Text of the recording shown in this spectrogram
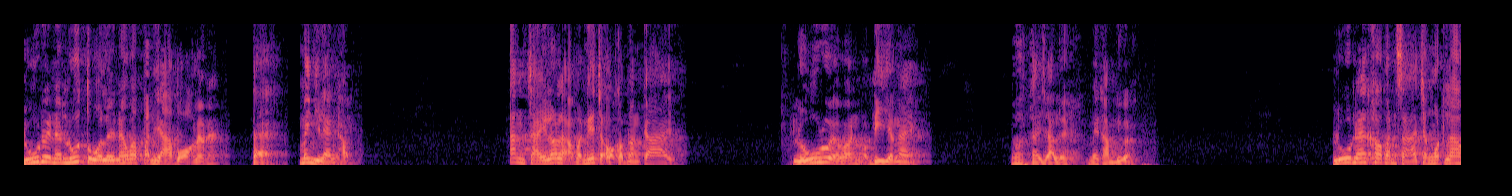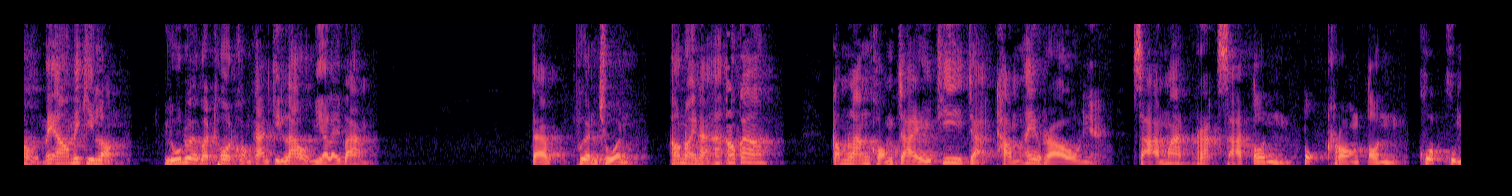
รู้ด้วยนะรู้ตัวเลยนะว่าปัญญาบอกแล้วนะแต่ไม่มีแรงทำตั้งใจแล้วแหละวันนี้จะออกกำลังกาย รู้ด้วยว่าดียังไงแต่อย่าเลยไม่ทำดีกว่ารู้นะเข้าพรรษาจะงดเหล้าไม่เอาไม่กินหรอก รู้ด้วยว่าโทษของการกินเหล้ามีอะไรบ้าง แต่เพื่อนชวนเอาหน่อยนะเอาก็เอากำลังของใจที่จะทำให้เราเนี่ยสามารถรักษาตนปกครองตน ควบคุม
